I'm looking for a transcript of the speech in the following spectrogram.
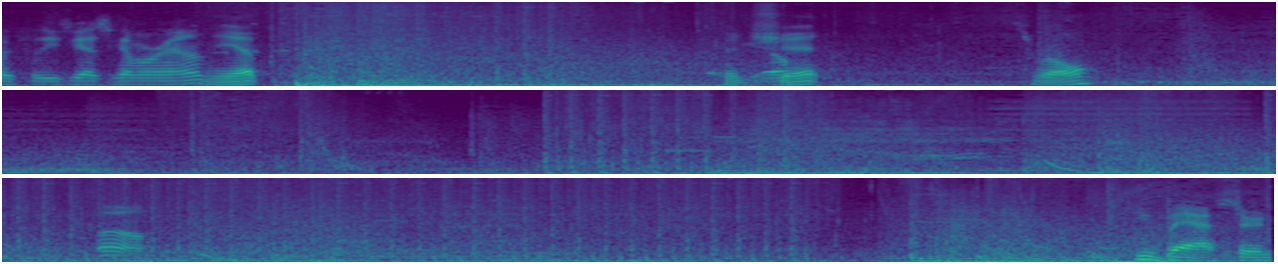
Wait for these guys to come around. Yep. Good Yep. shit. Let's roll. Oh, You bastard.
